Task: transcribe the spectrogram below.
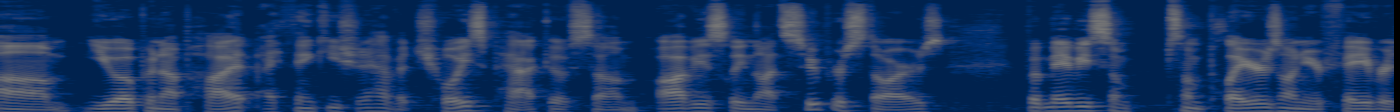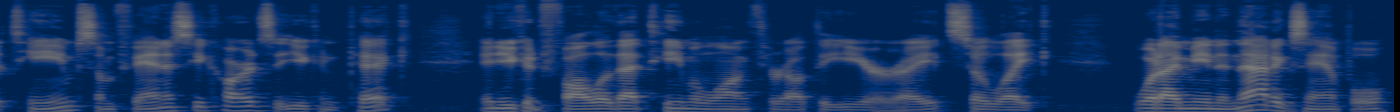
um, you open up Hut. I think you should have a choice pack of some, obviously not superstars, but maybe some some players on your favorite team, some fantasy cards that you can pick, and you can follow that team along throughout the year, right? So like what I mean in that example,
